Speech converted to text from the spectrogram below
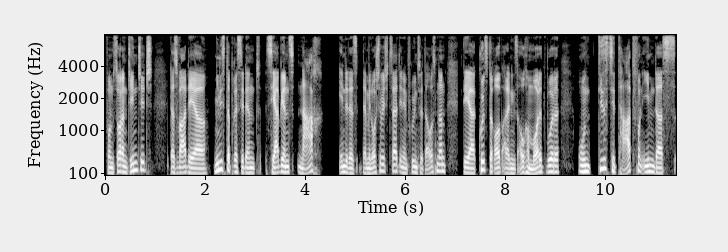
von Soran Djindjic. Das war der Ministerpräsident Serbiens nach Ende des, der Milosevic-Zeit in den frühen 2000ern, der kurz darauf allerdings auch ermordet wurde. Und dieses Zitat von ihm, das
